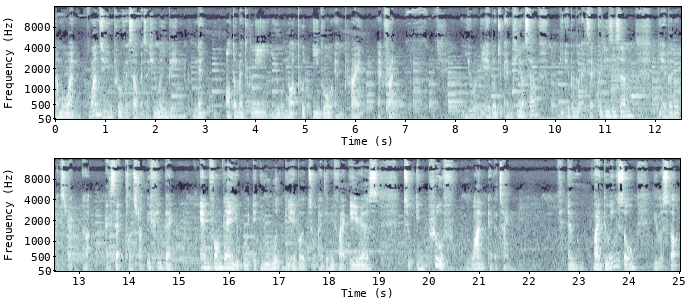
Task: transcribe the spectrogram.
Number one once you improve yourself as a human being automatically you will not put ego and pride at front. You will be able to empty yourself be able to accept criticism be able to extract, uh, accept constructive feedback and from there you you would be able to identify areas to improve one at a time. And by doing so you will stop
